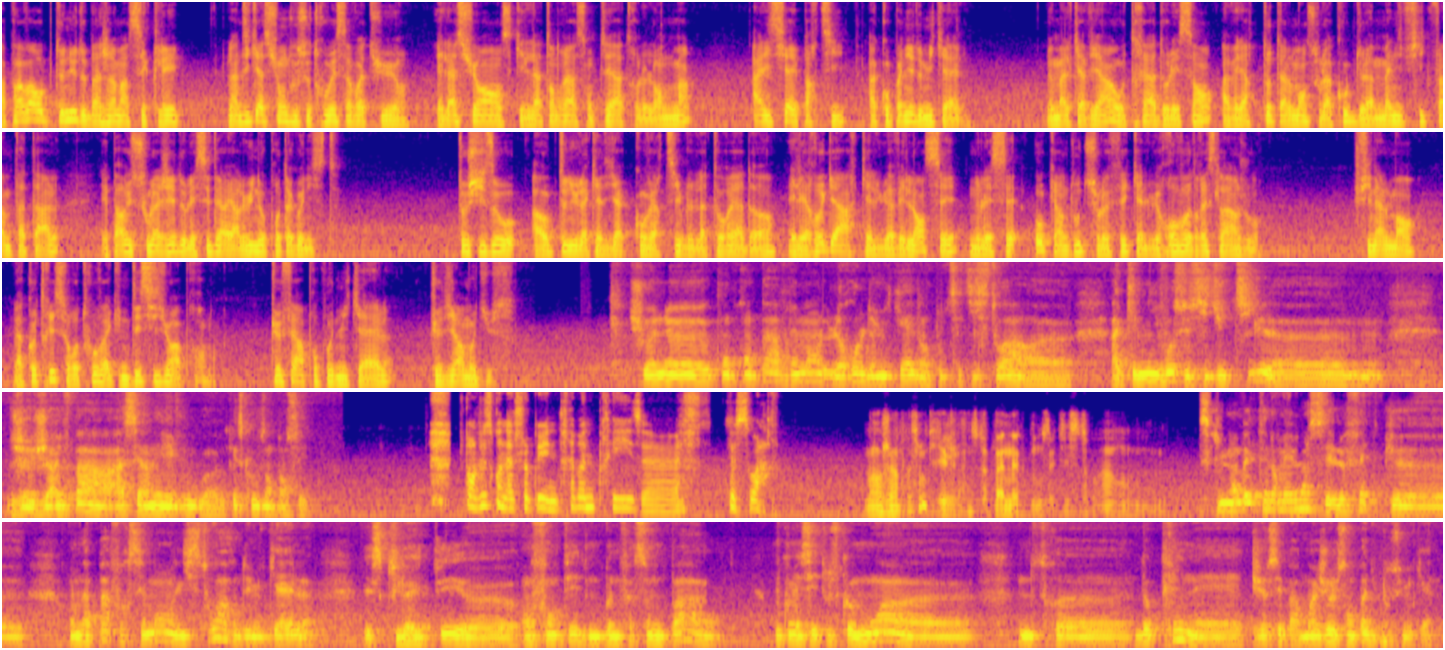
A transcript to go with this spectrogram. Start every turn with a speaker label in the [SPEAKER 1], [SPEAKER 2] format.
[SPEAKER 1] Après avoir obtenu de Benjamin ses clés, l'indication d'où se trouvait sa voiture et l'assurance qu'il l'attendrait à son théâtre le lendemain, Alicia est partie, accompagnée de Michael. Le Malcavien, au trait adolescent, avait l'air totalement sous la coupe de la magnifique femme fatale et parut soulagé de laisser derrière lui nos protagonistes. Toshizo a obtenu la Cadillac convertible de la Toréador et les regards qu'elle lui avait lancés ne laissaient aucun doute sur le fait qu'elle lui revaudrait cela un jour. Finalement, la coterie se retrouve avec une décision à prendre. Que faire à propos de Michael? Que dire à Modius?
[SPEAKER 2] Je ne comprends pas vraiment le rôle de Michael dans toute cette histoire. Euh, à quel niveau se situe-t-il? Euh, Je n'arrive pas à, à cerner. Et vous, euh, qu'est-ce que vous en pensez?
[SPEAKER 3] Je pense juste qu'on a chopé une très bonne prise euh, ce soir.
[SPEAKER 4] Non, j'ai l'impression qu'il reste pas net dans cette histoire.
[SPEAKER 2] Ce qui m'embête énormément, c'est le fait que on n'a pas forcément l'histoire de Michael. Est-ce qu'il a été euh, enfanté d'une bonne façon ou pas? Vous connaissez tous comme moi euh, notre euh, doctrine et je sais pas, moi je le sens pas du tout ce Michael.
